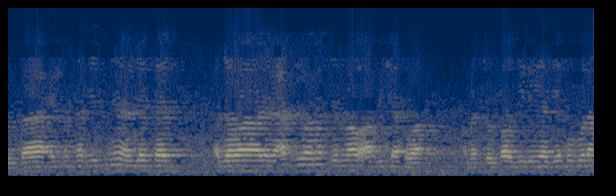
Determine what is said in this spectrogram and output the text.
الفاحش النجس من الجسد. وزوال العبد ومس المرأة بشهوة. ومس الفرج بيد قبلا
